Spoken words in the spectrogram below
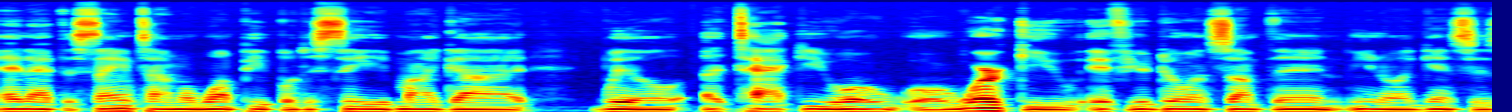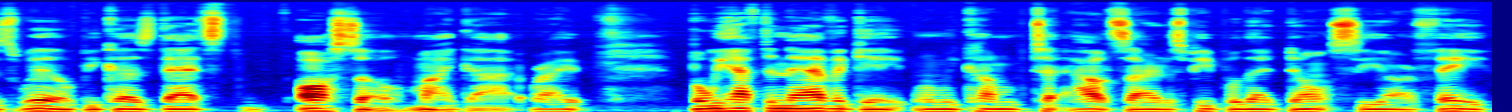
And at the same time, I want people to see my God will attack you or, or work you if you're doing something, you know, against his will, because that's also my God, right? But we have to navigate when we come to outsiders, people that don't see our faith.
